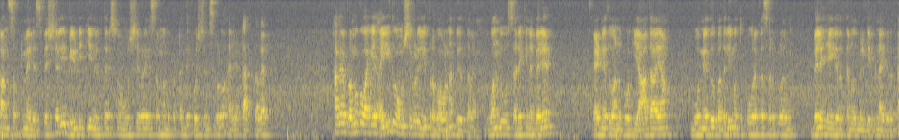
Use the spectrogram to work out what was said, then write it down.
ಕಾನ್ಸೆಪ್ಟ್ ಮೇಲೆ ಸ್ಪೆಷಲಿ ಬೇಡಿಕೆ ನಿರ್ಧರಿಸುವ ಅಂಶಗಳಿಗೆ ಸಂಬಂಧಪಟ್ಟಂತೆ ಕ್ವಶನ್ಸ್ಗಳು ಹೈಲೈಟ್ ಆಗ್ತವೆ. ಹಾಗಾದರೆ ಪ್ರಮುಖವಾಗಿ ಐದು ಅಂಶಗಳು ಇಲ್ಲಿ ಪ್ರಭಾವವನ್ನು ಬೀರ್ತವೆ ಒಂದು, ಸರಕಿನ ಬೆಲೆ. ಎರಡನೇದು ಅನುಭೋಗಿ ಆದಾಯ. ಮೂರನೇದು, ಬದಲಿ ಮತ್ತು ಪೂರಕ ಸರಕುಗಳ ಬೆಲೆ ಹೇಗಿರುತ್ತೆ ಅನ್ನೋದ್ರ ಮೇಲೆ ಡಿಪೆಂಡ್ ಆಗಿರುತ್ತೆ.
